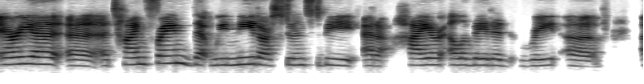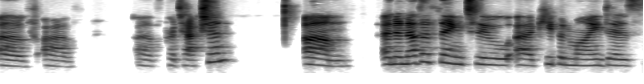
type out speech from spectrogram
area a, a, time frame that we need our students to be at a higher elevated rate of of of, of protection. Um, and another thing to uh, keep in mind is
